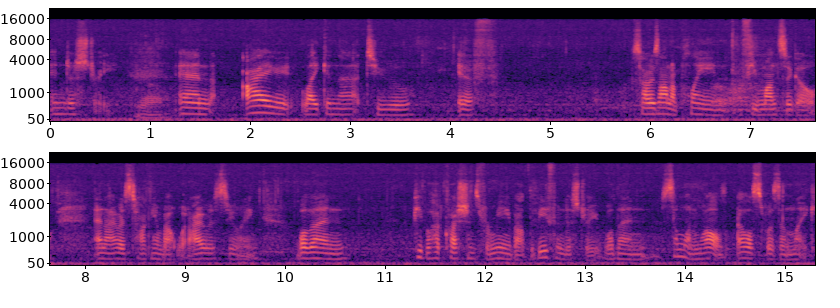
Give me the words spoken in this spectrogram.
industry. Yeah. And I liken that to if so I was on a plane a few months ago and I was talking about what I was doing. Well then people had questions for me about the beef industry. Well then someone else was in like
